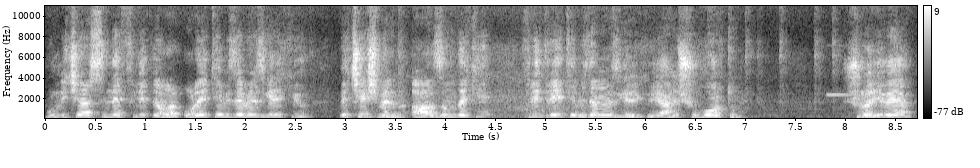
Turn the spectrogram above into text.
bunun içerisinde filtre var. Orayı temizlemeniz gerekiyor ve çeşmenin ağzındaki filtreyi temizlemeniz gerekiyor. Yani şu hortum. Şurayı veya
